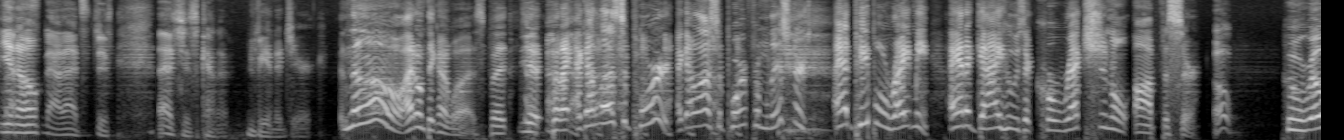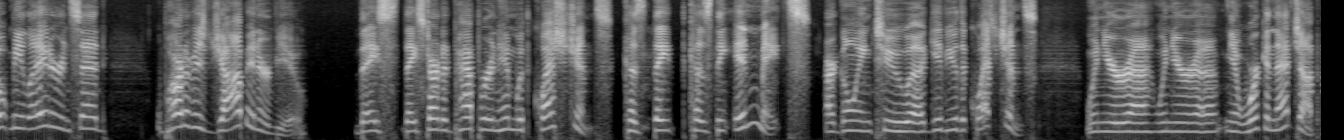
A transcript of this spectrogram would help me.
You know. no, that's just that's just kind of being a jerk. No, I don't think I was, but yeah, but I, I, got a lot of support. I got a lot of support from listeners. I had people write me. I had a guy who was a correctional officer. Oh. Who wrote me later and said, part of his job interview, they they started peppering him with questions because they because the inmates are going to uh, give you the questions when you're uh, when you're uh, you know working that job.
